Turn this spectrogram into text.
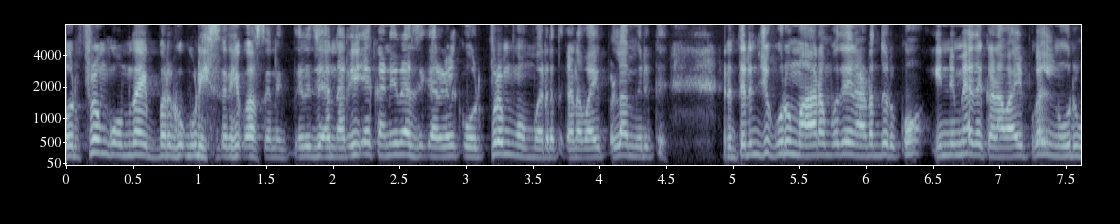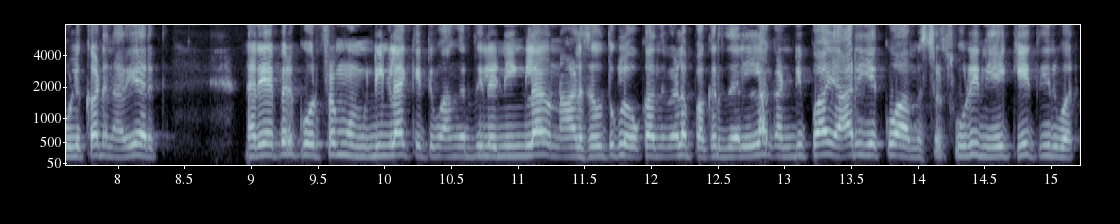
ஒர்க் ஃப்ரம் ஹோம் தான் இப்போ இருக்கக்கூடிய சிறைவாசம். எனக்கு தெரிஞ்ச நிறைய கன்னிராசிக்காரர்களுக்கு ஒர்க் ஃப்ரம் ஹோம் வர்றதுக்கான வாய்ப்பெல்லாம் இருக்குது எனக்கு தெரிஞ்சு குரு மாறும்போதே நடந்திருக்கும். இன்னுமே அதுக்கான வாய்ப்புகள் நூறு விழுக்காடு நிறையா இருக்குது நிறைய பேருக்கு ஒர்க் ஃப்ரம் ஹோம் நீங்களா கேட்டு வாங்குறது இல்லை நீங்களா நாலு சவுத்துக்குள்ளே உட்காந்து வேலை பார்க்குறது எல்லாம் கண்டிப்பாக யார் இயக்குவா? மிஸ்டர் சூரியன் இயக்கியே தீர்வார்.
